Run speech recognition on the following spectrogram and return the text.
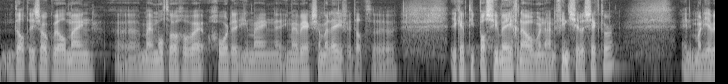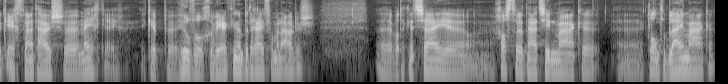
dat is ook wel mijn, mijn motto geworden in mijn, in mijn werkzame leven. Dat, ik heb die passie meegenomen naar de financiële sector. En, maar die heb ik echt vanuit huis meegekregen. Ik heb heel veel gewerkt in het bedrijf van mijn ouders. Uh, wat ik net zei, uh, gasten naar het zin maken, uh, klanten blij maken.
